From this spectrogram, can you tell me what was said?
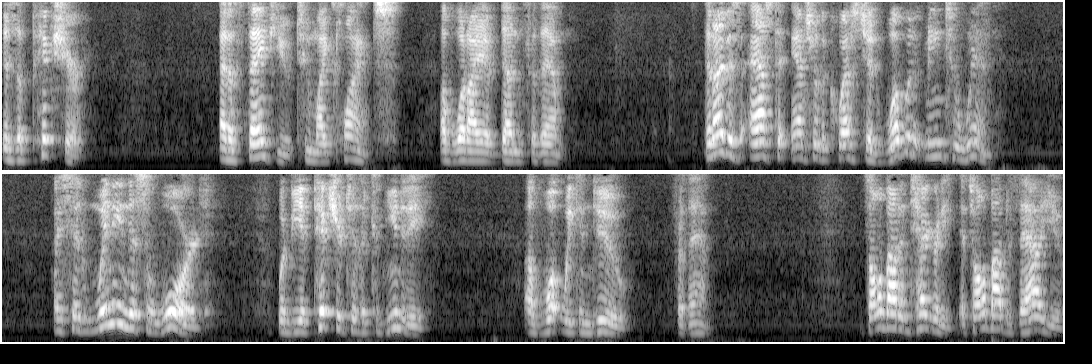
is a picture and a thank you to my clients of what I have done for them. Then I was asked to answer the question what would it mean to win? I said, winning this award would be a picture to the community of what we can do for them. It's all about integrity, it's all about value.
